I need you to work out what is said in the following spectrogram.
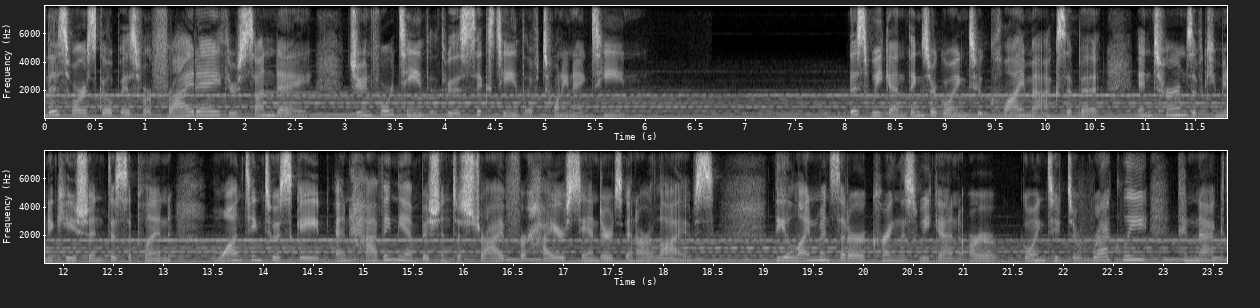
This horoscope is for Friday through Sunday, June 14th through the 16th of 2019. This weekend, things are going to climax a bit in terms of communication, discipline, wanting to escape, and having the ambition to strive for higher standards in our lives. The alignments that are occurring this weekend are going to directly connect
